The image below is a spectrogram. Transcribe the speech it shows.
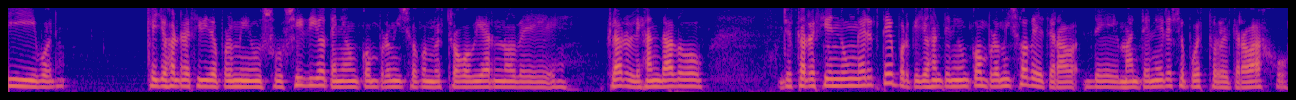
Y bueno, que ellos han recibido por mí un subsidio, tenía un compromiso con nuestro gobierno de... Claro, les han dado... Yo estoy recibiendo un ERTE porque ellos han tenido un compromiso de, de mantener ese puesto de trabajo.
